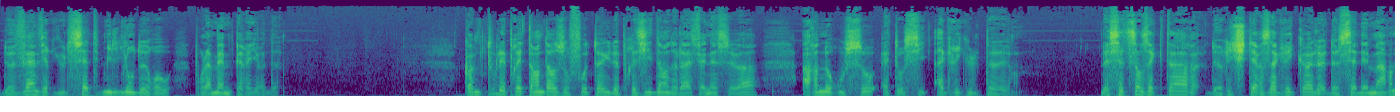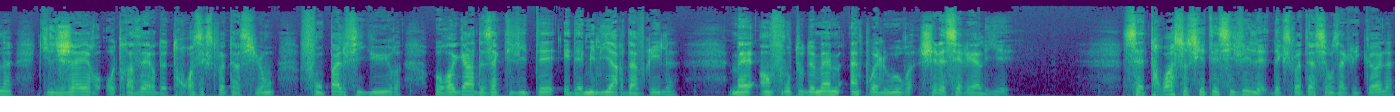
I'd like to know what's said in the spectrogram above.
de 20,7 millions d'euros pour la même période. Comme tous les prétendants au fauteuil de président de la FNSEA, Arnaud Rousseau est aussi agriculteur. Les 700 hectares de riches terres agricoles de Seine-et-Marne qu'il gère au travers de trois exploitations font pâle figure au regard des activités et des milliards d'avril, mais en font tout de même un poids lourd chez les céréaliers. Ces trois sociétés civiles d'exploitations agricoles,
